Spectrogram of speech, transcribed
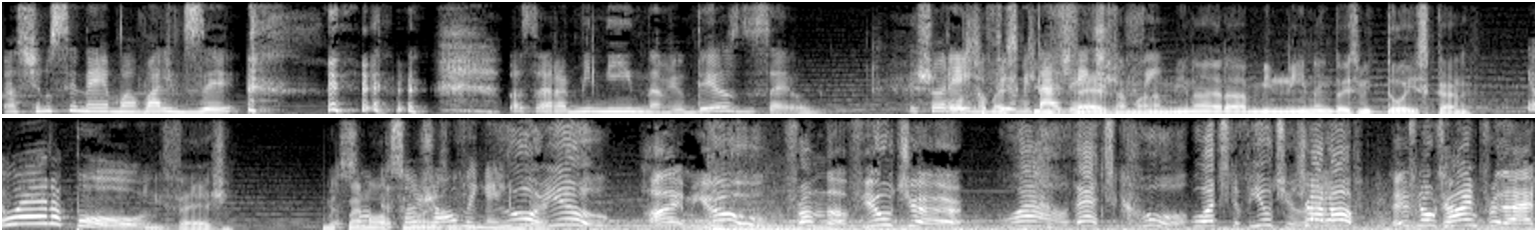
Eu assisti no cinema, vale dizer. Nossa, eu era menina, meu Deus do céu. Eu chorei Nossa, no mas filme, que tá, inveja, gente? No mano. A mina era menina em 2002, cara. Era, pô. Inveja. Muito Eu mais nova eu que sou nós, né? jovem ainda. Who are you? I'm you from the future. Wow, that's cool. What's the future Shut like? up! There's no time for that.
